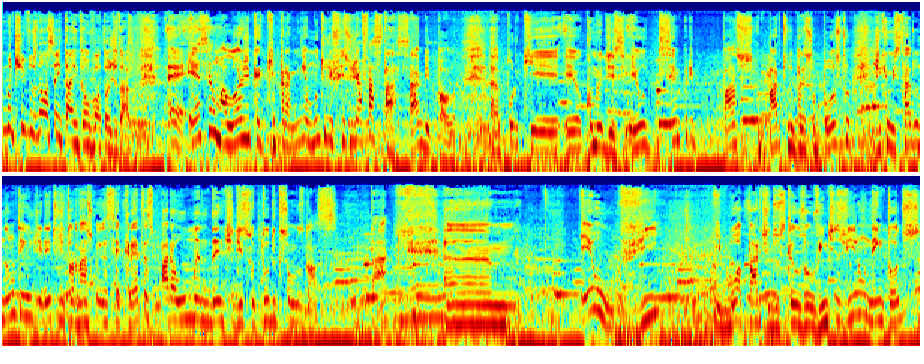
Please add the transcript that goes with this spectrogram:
motivos não aceitar então o voto auditável? É, essa é uma lógica que para mim é muito difícil de afastar, sabe, Paulo? Uh, porque eu, como eu disse, eu sempre passo, parto do pressuposto de que o Estado não tem o direito de tornar as coisas secretas para o mandante disso tudo que somos nós, tá? Uh, eu vi e boa parte dos teus ouvintes viram, nem todos,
